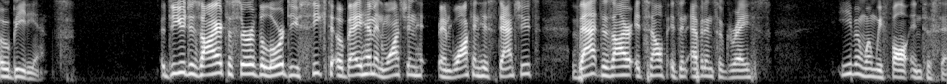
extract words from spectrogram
obedience. Do you desire to serve the Lord? Do you seek to obey him and, watch in, and walk in his statutes? That desire itself is an evidence of grace, even when we fall into sin.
